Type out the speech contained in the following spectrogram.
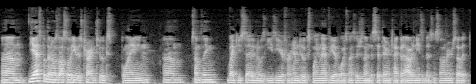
Um, yes, but then it was also he was trying to explain um, something, like you said, and it was easier for him to explain that via voice message than to sit there and type it out. And he's a business owner, so it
